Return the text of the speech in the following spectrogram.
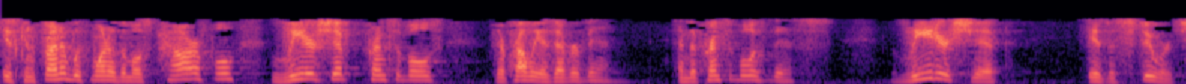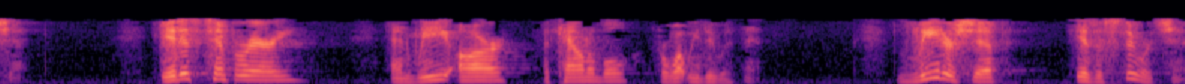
is confronted with one of the most powerful leadership principles there probably has ever been. And the principle is this. Leadership is a stewardship. It is temporary, and we are accountable for what we do with it. Leadership is a stewardship.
